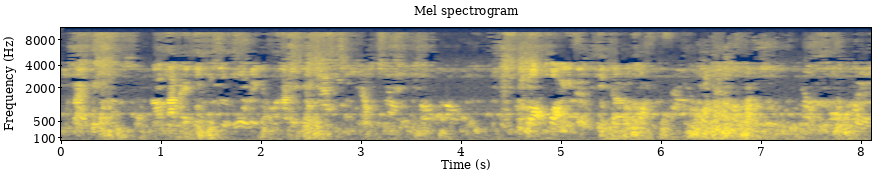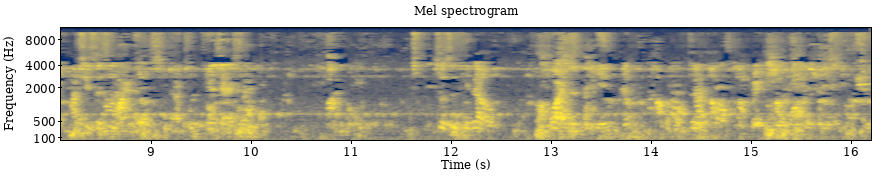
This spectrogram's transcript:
礼拜六，然后他那天就是我没讲过，他那天就是晃晃一整天，然后晃，对，他其实是蛮可惜的，就是听起来是蛮，就是听到坏人的言语，他们这场场被彷徨的这些情绪，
